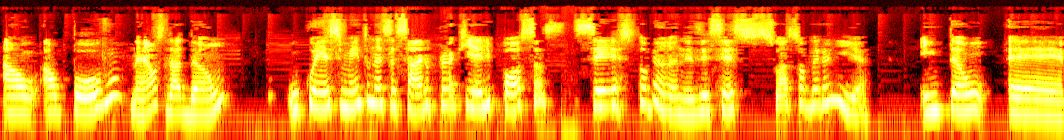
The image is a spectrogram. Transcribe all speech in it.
ao, ao povo, né, ao cidadão, o conhecimento necessário para que ele possa ser soberano, exercer sua soberania. Então, é,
